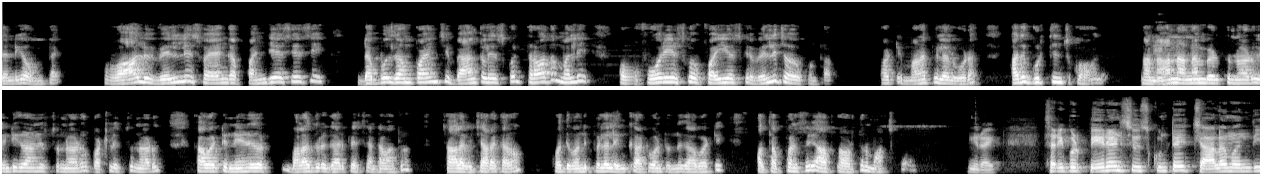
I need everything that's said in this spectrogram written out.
దండిగా ఉంటాయి. వాళ్ళు వెళ్ళి స్వయంగా పనిచేసేసి డబ్బులు సంపాదించి బ్యాంకులు వేసుకొని తర్వాత మళ్ళీ ఒక ఫోర్ ఇయర్స్కో ఫైవ్ ఇయర్స్కో వెళ్ళి చదువుకుంటారు. కాబట్టి మన పిల్లలు కూడా అది గుర్తించుకోవాలి. నా నాన్న అన్నం పెడుతున్నాడు ఇంటికి రానిస్తున్నాడు బట్టలు ఇస్తున్నాడు. కాబట్టి నేనేదో బలాదురు గడిపేస్తుంటే మాత్రం చాలా విచారకరం. కొద్దిమంది పిల్లలు ఇంకా అటువంటి ఉంది కాబట్టి వాళ్ళు తప్పనిసరి ఆ ప్రవర్తన మార్చుకోవాలి. రైట్ సార్ ఇప్పుడు పేరెంట్స్ చూసుకుంటే చాలా మంది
